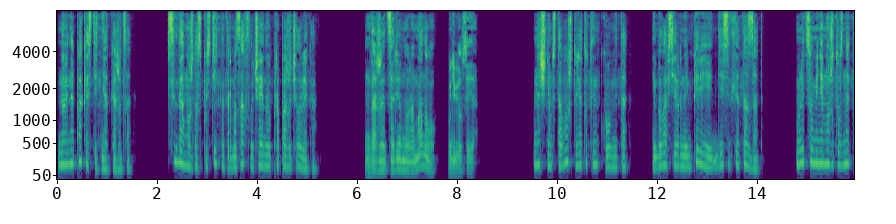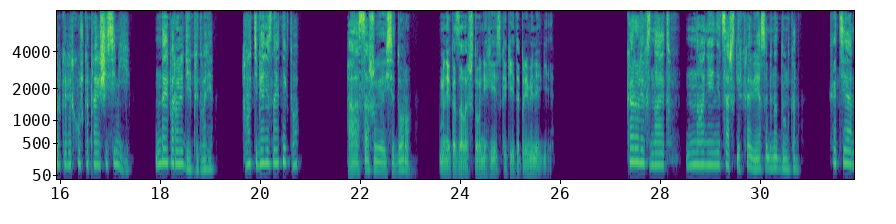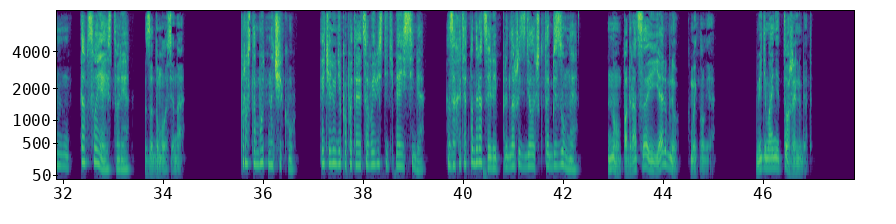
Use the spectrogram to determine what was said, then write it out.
но и напакостить не откажутся. Всегда можно спустить на тормозах случайную пропажу человека». «Даже царевну Романову?» — удивился я. «Начнем с того, что я тут инкогнито и была в Северной империи десять лет назад. В лицо меня может узнать только верхушка правящей семьи, да и пару людей при дворе. А вот тебя не знает никто». «А Сашу и Айсидору?» Мне казалось, что у них есть какие-то привилегии. «Король их знает, но они не царских кровей, особенно Дункан. Хотя там своя история», — задумалась она. «Просто будь начеку. Эти люди попытаются вывести тебя из себя. Захотят подраться или предложить сделать что-то безумное». «Ну, подраться и я люблю», — хмыкнул я. «Видимо, они тоже любят».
